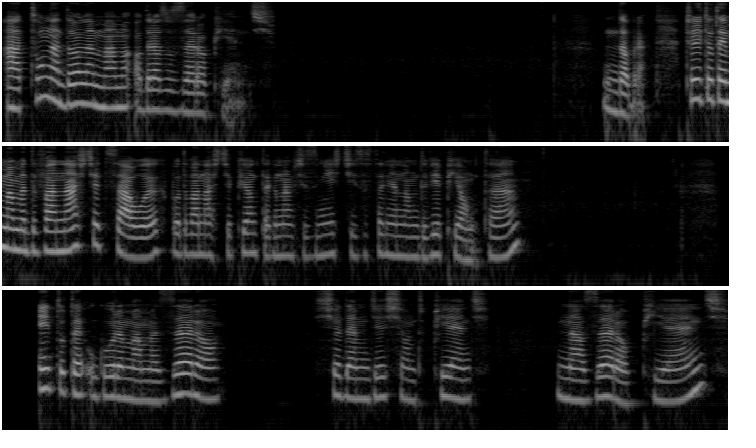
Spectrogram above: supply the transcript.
A tu na dole mamy od razu 0,5. Dobra, czyli tutaj mamy 12 całych, bo 12 piątek nam się zmieści, zostanie nam 2 piąte. I tutaj u góry mamy 0,75 na 0,5.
